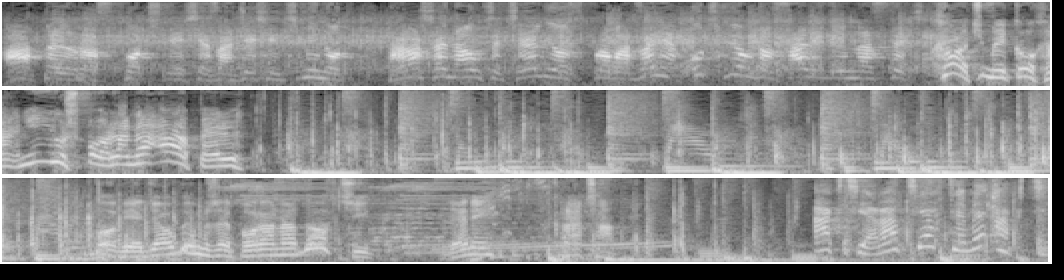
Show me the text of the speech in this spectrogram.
Apel rozpocznie się za 10 minut. Proszę nauczycieli o sprowadzenie uczniów do sali gimnastycznej. Chodźmy, kochani, już pora na apel. Powiedziałbym, że pora na dowcip. Denny, wkraczamy. Akcja, racja, chcemy akcji.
